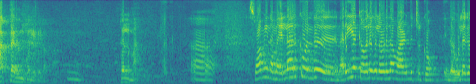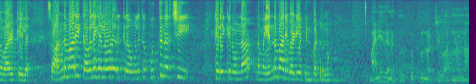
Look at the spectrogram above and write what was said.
பக்தர்னு சொல்லிக்கலாம் சொல்லுமா? சுவாமி நம்ம எல்லாருக்கும் வந்து நிறைய கவலைகளோடு தான் வாழ்ந்துட்டு இருக்கோம் இந்த உலக வாழ்க்கையில. ஸோ அந்த மாதிரி கவலைகளோடு இருக்கிறவங்களுக்கு புத்துணர்ச்சி கிடைக்கணும்னா நம்ம எந்த மாதிரி வழியை பின்பற்றணும்? மனிதனுக்கு புத்துணர்ச்சி வரணும்னா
